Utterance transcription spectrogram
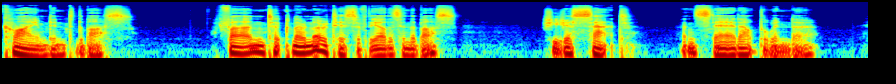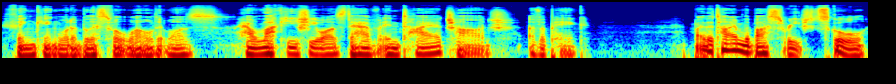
climbed into the bus. Fern took no notice of the others in the bus. She just sat and stared out the window, thinking what a blissful world it was, how lucky she was to have entire charge of a pig. By the time the bus reached school,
